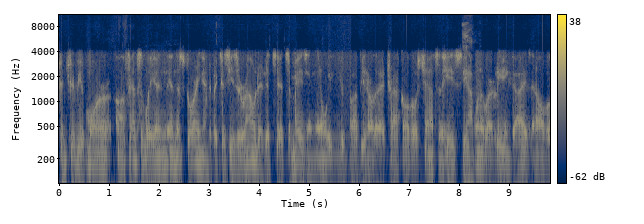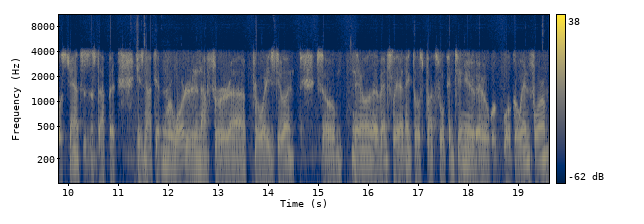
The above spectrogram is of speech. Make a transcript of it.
contribute more offensively in, in the scoring end of it because he's around it. It's it's amazing. You know, we, you Bob, you know that I track all those chances. He's he's yep. one of our leading guys in all those chances and stuff, but he's not getting rewarded enough for uh, for what he's doing. So you know, eventually, I think those pucks will continue or will, go in for him.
